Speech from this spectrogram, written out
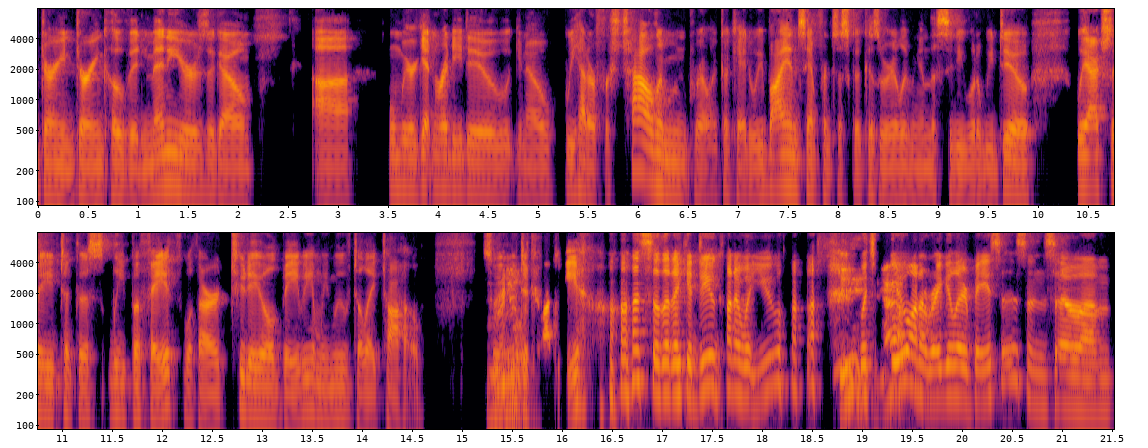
during during COVID many years ago, uh, when we were getting ready to, you know, we had our first child, and we are like, okay, do we buy in San Francisco because we were living in the city? What do we do? We actually took this leap of faith with our two day old baby, and we moved to Lake Tahoe. So really? we moved to Truckee so that I could do kind of what you what you yeah. do on a regular basis. And so um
